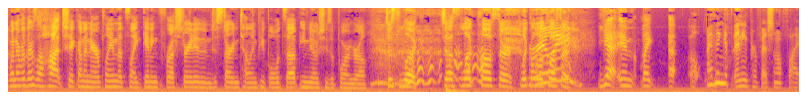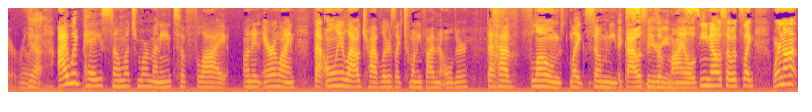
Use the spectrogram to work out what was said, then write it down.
Whenever there's a hot chick on an airplane that's like getting frustrated and just starting telling people what's up, you know she's a porn girl. Just look, just look closer, look a little Really? closer. Yeah, and like, uh, oh, I think it's any professional flyer, really. Yeah. I would pay so much more money to fly on an airline that only allowed travelers like 25 and older that have flown like so many thousands of Experience. miles. You know, so it's like we're not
